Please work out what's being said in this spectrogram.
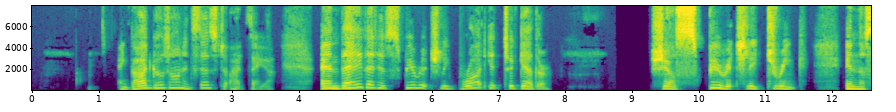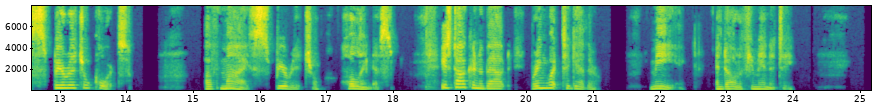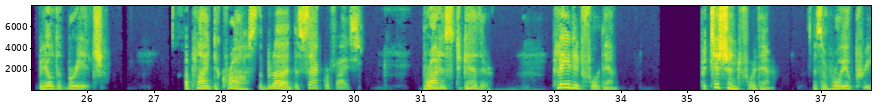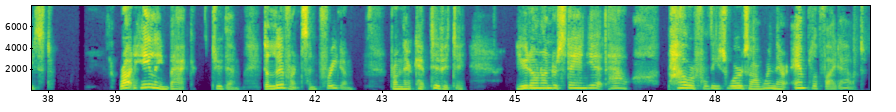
And God goes on and says to Isaiah, and they that have spiritually brought it together shall spiritually drink in the spiritual courts of my spiritual holiness. He's talking about bring what together? Me and all of humanity. Build a bridge. Applied the cross, the blood, the sacrifice brought us together, pleaded for them, petitioned for them as a royal priest, brought healing back to them, deliverance and freedom from their captivity. You don't understand yet how powerful these words are when they're amplified out.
